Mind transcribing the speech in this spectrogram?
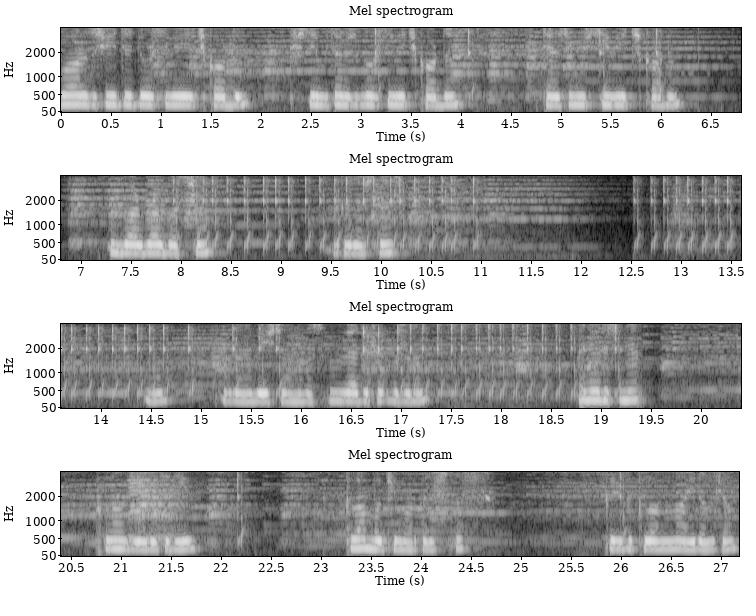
bu arada şeyde 4 seviyeye çıkardım. İşte bir tanesini 4 seviyeye çıkardım. Tanesini 3 seviyeye çıkardım. Full barbar basacağım. Arkadaşlar. Buradan da 5 tane basalım veya da çok basalım. Ben öylesine klan ziyaret edeyim. Klan bakayım arkadaşlar. Bir klanına ayrılacağım.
